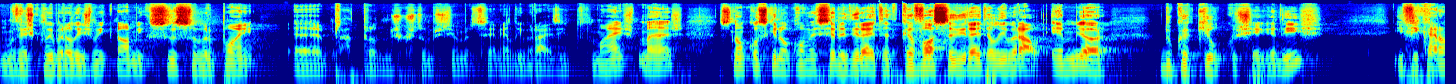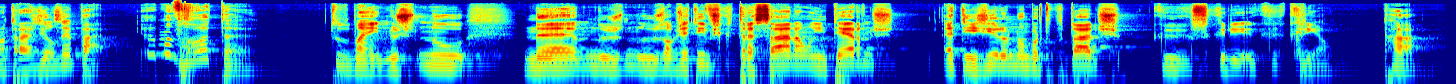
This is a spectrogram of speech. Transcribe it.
uma vez que o liberalismo económico se sobrepõe, uh, pronto, nos costumes de serem liberais e tudo mais, mas se não conseguiram convencer a direita de que a vossa direita liberal é melhor do que aquilo que o Chega diz, e ficaram atrás deles, é pá, é uma derrota. Tudo bem, nos, no, na, nos, nos, objetivos que traçaram internos, atingiram o número de deputados que, se queria, que queriam. Pá,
